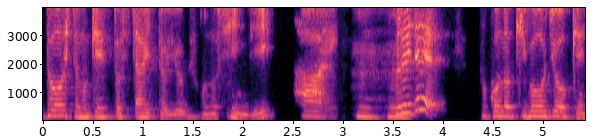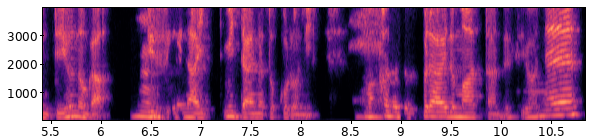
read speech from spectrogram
どうしてもゲットしたいというこの心理。はい。うんうん、それで、そこの希望条件っていうのが譲れないみたいなところに、うん、まあ彼女のプライドもあったんですよね。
